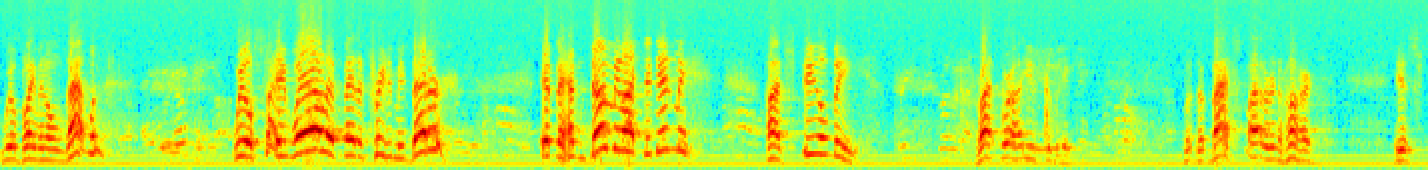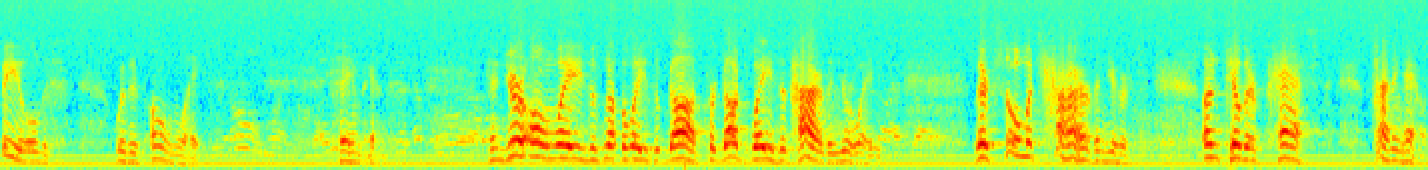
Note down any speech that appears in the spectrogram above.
We'll blame it on that one. We'll say, well, if they'd have treated me better, if they hadn't done me like they did me, I'd still be right where I used to be. But the backslider in heart is filled with his own ways. Amen. And your own ways is not the ways of God, for God's ways is higher than your ways. They're so much higher than yours until they're past finding out.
